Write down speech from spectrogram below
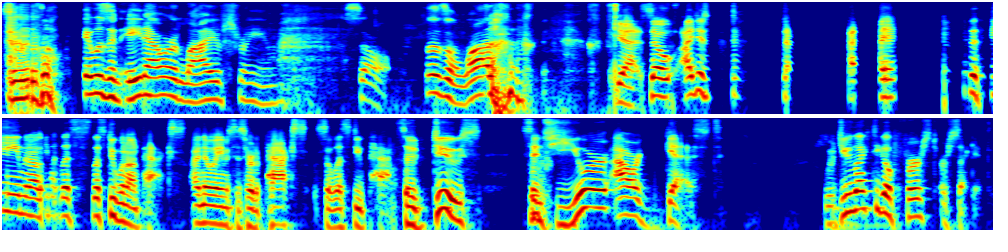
So It was an eight-hour live stream, so there's a lot of. yeah, so I just I, I the theme, and I was like, let's let's do one on PAX. I know Amos has heard of PAX, so let's do PAX. So Deuce, since you're our guest, would you like to go first or second?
